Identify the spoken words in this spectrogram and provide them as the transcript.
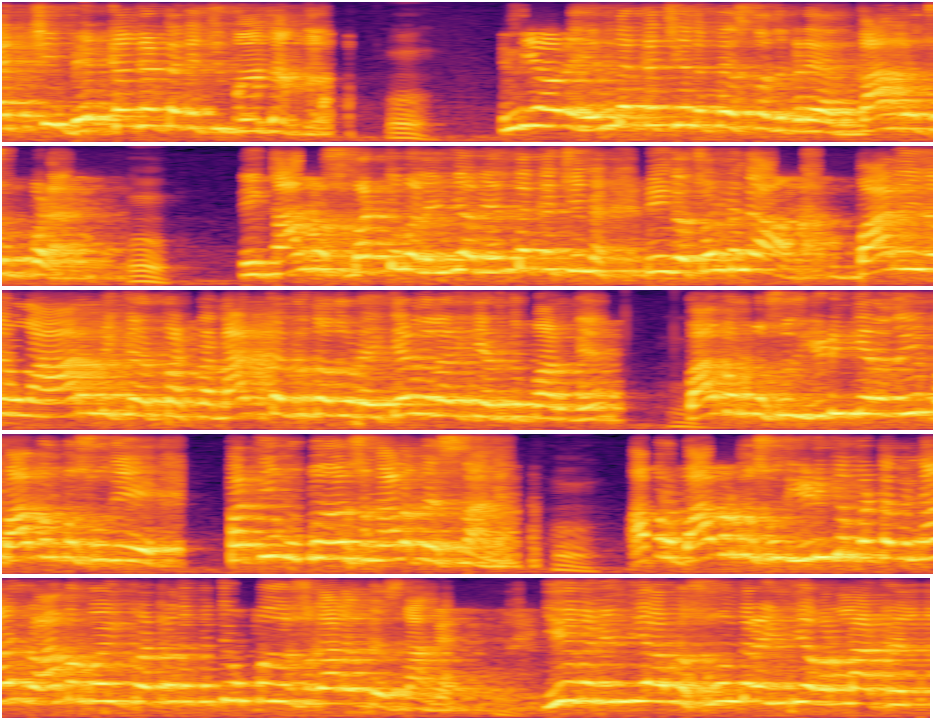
கட்சி வெக்கங்கட்ட கட்சி பாஜக. இந்தியாவுல எந்த கட்சியும் அதை பேசுனது கிடையாது? காங்கிரஸ் உட்பட. நீ காங்கிரஸ் மட்டுமல்ல இந்தியாவில் எந்த கட்சியுமே நீங்க சொல்லுங்க பாரதிய ஜனதா ஆரம்பிக்கப்பட்ட நாட்கள் இருந்து அதோடைய தேர்தல் அறிக்கை எடுத்து பாருங்க. பாபர் மசூதி இடிக்கிறதையும் பாபர் மசூதி பத்தி முப்பது வருஷம் காலம் பேசினாங்க. அப்புறம் பாபர் மசூதி இடிக்கப்பட்ட பின்னாடி ராமர் கோயில் கட்டுறதை பத்தி முப்பது வருஷ காலம் பேசினாங்க. ஈவன் இந்தியாவோட சுதந்திர இந்திய வரலாற்றில்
